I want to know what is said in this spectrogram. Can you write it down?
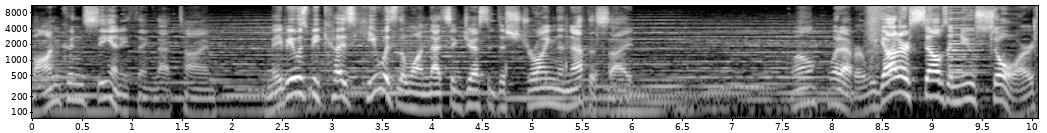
Vaan couldn't see anything that time. Maybe it was because he was the one that suggested destroying the Nethicite. Well, whatever. We got ourselves a new sword.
